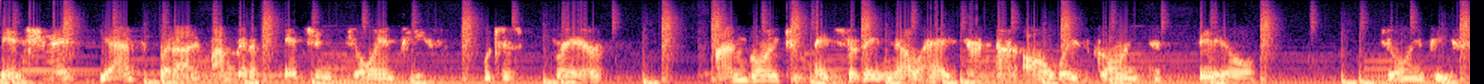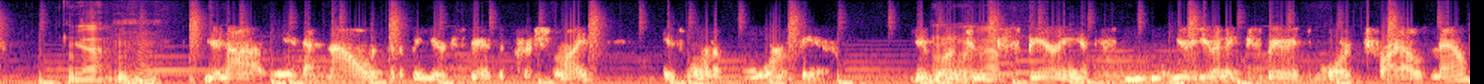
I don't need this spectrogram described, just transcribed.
mention it? Yes, but I, if I'm going to mention joy and peace, which is rare, I'm going to make sure they know, hey, you're not always going to feel joy and peace. Yeah. Mm-hmm. you're not that's not always going to be your experience. The christian life is one of warfare. You're oh, going Oh, to experience you're, you're going to experience more trials now.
